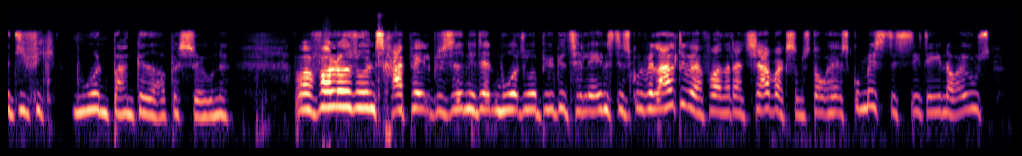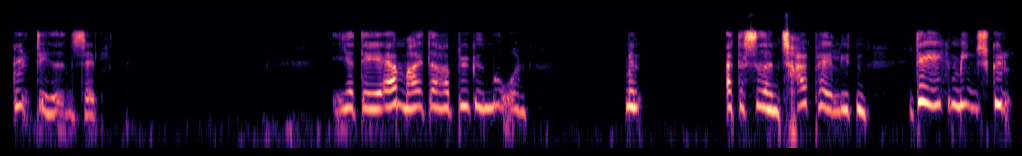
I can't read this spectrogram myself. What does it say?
Og de fik muren banket op af søvne. Hvorfor lod du en træpæl blive siden i den mur, du har bygget til lægens? Det skulle vel aldrig være for, at Ratchabak, som står her, skulle miste sit ene øjehus gyldigheden selv. Ja, det er mig, der har bygget muren. Men at der sidder en træpæl i den, det er ikke min skyld.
